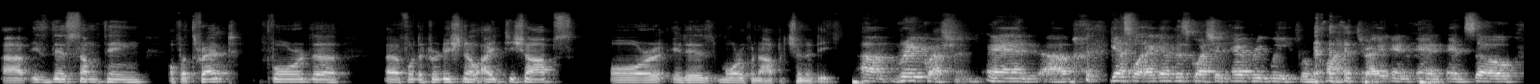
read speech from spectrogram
Uh, is this something of a threat for the uh, for the traditional IT shops? Or it is more of an opportunity? Um, great question. And uh, guess what? I get this question every week from clients, right? And and and so,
